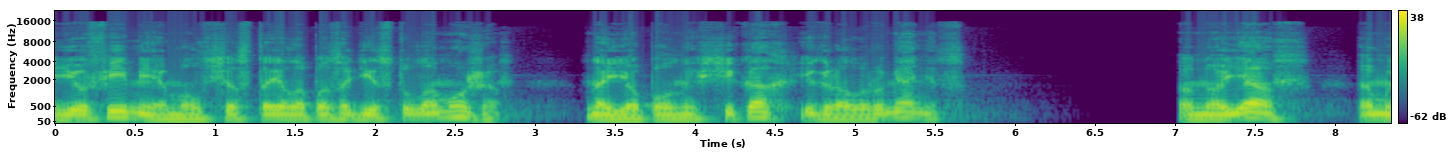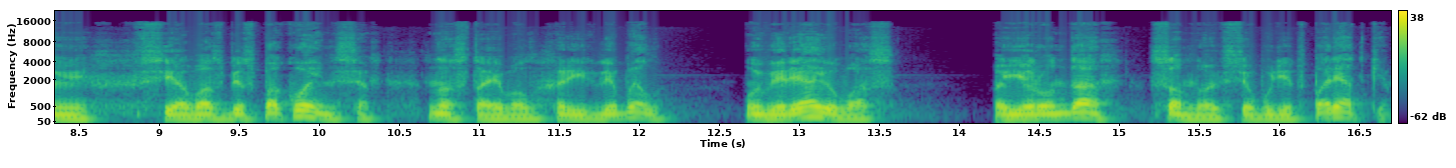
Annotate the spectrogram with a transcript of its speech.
Юфимия молча стояла позади стула мужа. На ее полных щеках играл румянец. «Но я... Мы все о вас беспокоимся», — настаивал Ригли Белл. «Уверяю вас. Ерунда, со мной все будет в порядке».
